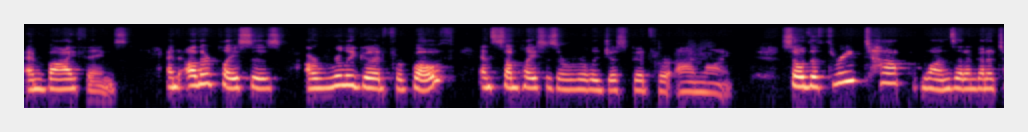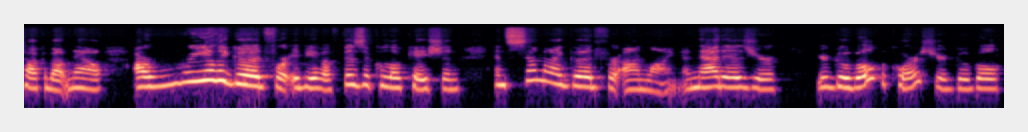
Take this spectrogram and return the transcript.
and buy things. And other places are really good for both and some places are really just good for online. So the three top ones that i'm going to talk about now are really good for if you have a physical location and semi good for online. And that is your your google of course your google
